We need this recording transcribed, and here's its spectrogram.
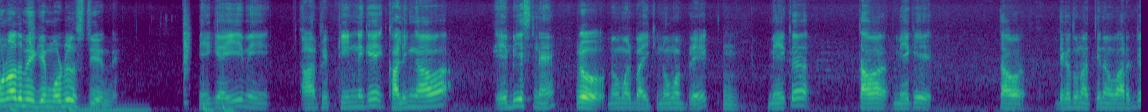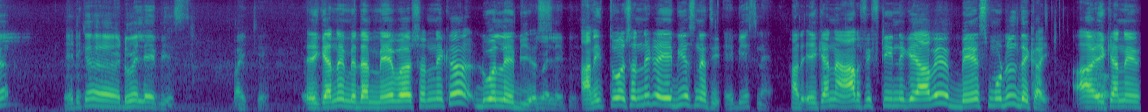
මොනවද මේක මොඩල්ස් තියෙන්නේ? මේක ඇයි මේ ආපිප්ටීන් එක කලින් ආවා ඒබස් නෑ. ඕ නොමල් බයික නොම බ්‍රේක්. මේක තව මේක තව දෙකතුනත් තින වර්ග. ඒටික ඩුවල් ඒබස් බයිකේ ඒකන්න මෙ දැ මේ වර්ෂන් එක ඩුවල් ABS. අනිත් වර්ෂන් එක ඒබියස් නැති. හරි ඒකන්න R15 එක යාවේ බේස් මොඩල් දෙකයි. ඒකන්නේ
